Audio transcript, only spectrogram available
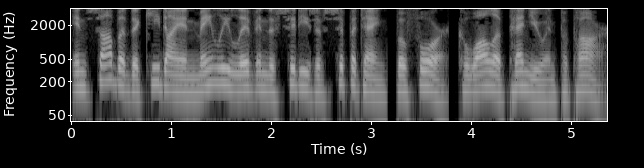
In Sabah the Kedayan mainly live in the cities of Sipitang, Beaufort, Kuala Penyu and Papar.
